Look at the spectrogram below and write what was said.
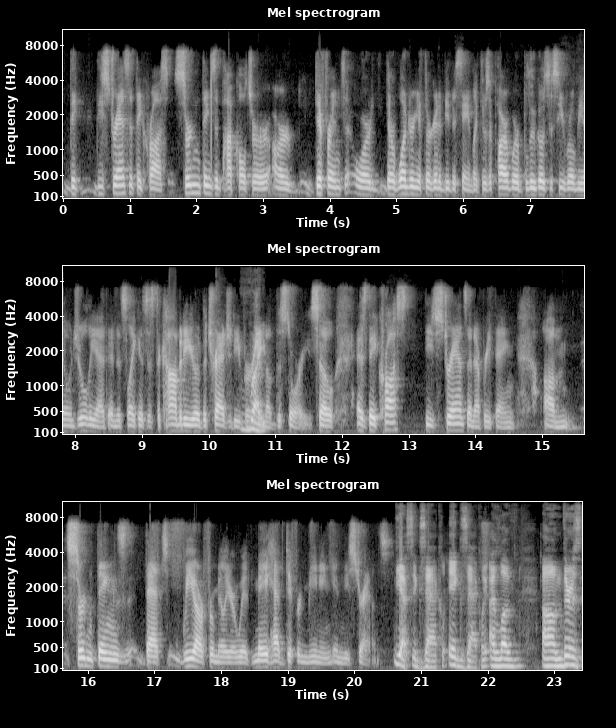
the, these strands that they cross, certain things in pop culture are different, or they're wondering if they're going to be the same. Like there's a part where Blue goes to see Romeo and Juliet, and it's like, is this the comedy or the tragedy version Right. of the story? So as they cross these strands and everything, um, certain things that we are familiar with may have different meaning in these strands. Yes, exactly, exactly. I love. Um, there's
